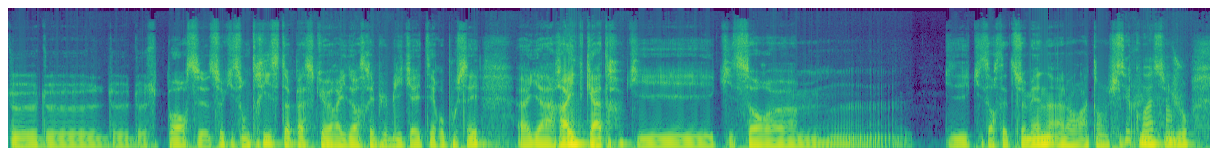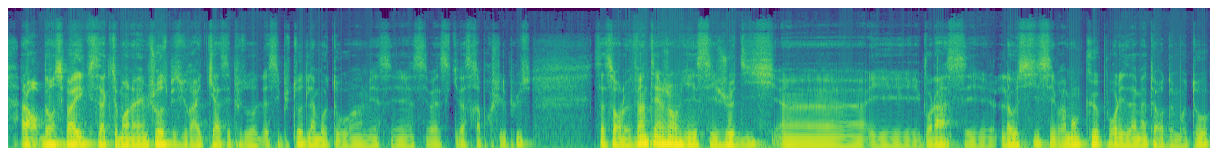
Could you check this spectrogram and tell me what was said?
de, de, de- de sport, ceux qui sont tristes parce que Riders Republic a été repoussé. Euh, Il y a Ride 4 qui, qui sort. Qui, qui sort cette semaine. Alors attends, je sais plus quoi, ça jour. Alors bon, c'est pas exactement la même chose puisque Ride 4 c'est plutôt c'est plutôt de la moto, hein, mais c'est c'est ce qui va se rapprocher le plus. Ça sort le 21 janvier, c'est jeudi, euh, et voilà, c'est là aussi c'est vraiment que pour les amateurs de moto.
